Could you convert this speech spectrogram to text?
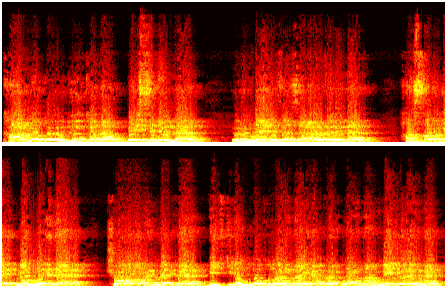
karnı doyduğu kadar beslenirler, ürünlerinize zarar verirler. Hastalık etmenleri de çoğalabilmek ve bitkinin dokularına, yapraklarına, meyvelerine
